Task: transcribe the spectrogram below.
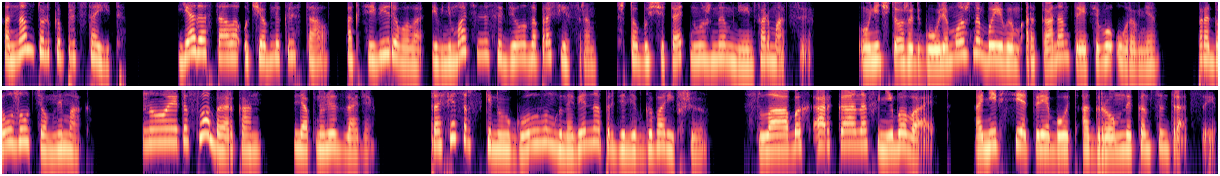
А нам только предстоит я достала учебный кристалл, активировала и внимательно следила за профессором, чтобы считать нужную мне информацию. «Уничтожить гуля можно боевым арканом третьего уровня», продолжил темный маг. «Но это слабый аркан», ляпнули сзади. Профессор вскинул голову, мгновенно определив говорившую. «Слабых арканов не бывает. Они все требуют огромной концентрации.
